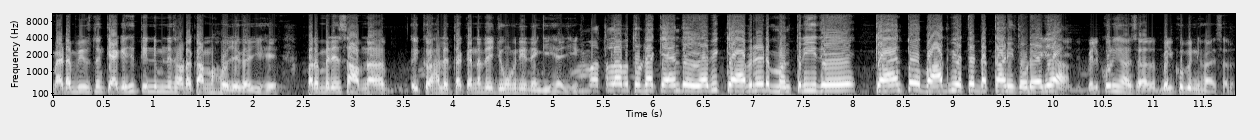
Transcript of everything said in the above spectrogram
ਮੈਡਮ ਵੀ ਉਸ ਦਿਨ ਕਹਿ ਗਏ ਸੀ 3 ਮਹੀਨੇ ਤੁਹਾਡਾ ਕੰਮ ਹੋ ਜਾਏਗਾ ਜੀ ਇਹ ਪਰ ਮੇਰੇ ਹਿਸਾਬ ਨਾਲ ਇੱਕ ਹਾਲੇ ਤੱਕ ਇਹਨਾਂ ਦੇ ਜੂਮ ਨਹੀਂ ਰੰਗੀ ਹੈ ਜੀ। ਮਤਲਬ ਤੁਹਾਡਾ ਕਹਿੰਦੇ ਆ ਵੀ ਕੈਬਨਿਟ ਮੰਤਰੀ ਦੇ ਕਹਿਣ ਤੋਂ ਬਾਅਦ ਵੀ ਇੱਥੇ ਡੱਕਾ ਨਹੀਂ ਤੋੜਿਆ ਗਿਆ। ਬਿਲਕੁਲ ਨਹੀਂ ਹੋਇਆ ਸਰ ਬਿਲਕੁਲ ਵੀ ਨਹੀਂ ਹੋਇਆ ਸਰ।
